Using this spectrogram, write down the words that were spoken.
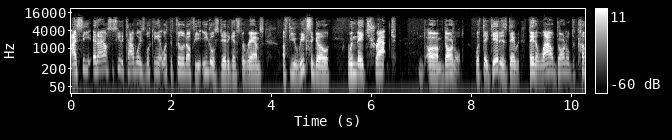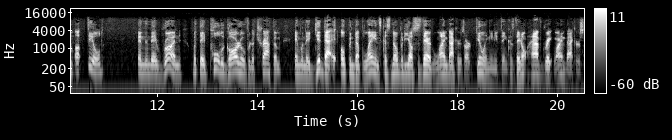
I see, and I also see the Cowboys looking at what the Philadelphia Eagles did against the Rams a few weeks ago when they trapped um, Donald. What they did is they they'd allow Donald to come upfield, and then they run, but they'd pull the guard over to trap him. And when they did that, it opened up lanes because nobody else is there. The linebackers aren't feeling anything because they don't have great linebackers.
